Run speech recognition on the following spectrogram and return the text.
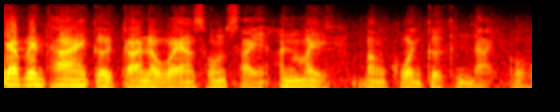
จะเป็นทางให้เกิดการระแวงสงสัยอันไม่บังควรเกิดขึ้นได้ โอ้โห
